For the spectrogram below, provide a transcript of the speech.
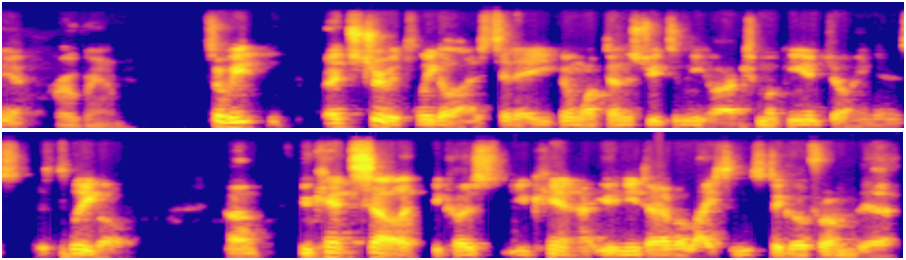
yeah program? So we it's true. It's legalized today. You can walk down the streets of New York smoking a joint, and it's, it's legal. Um, you can't sell it because you can't. You need to have a license to go from the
